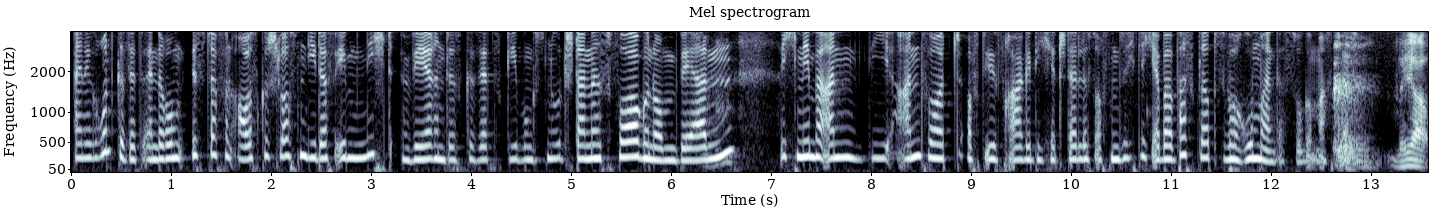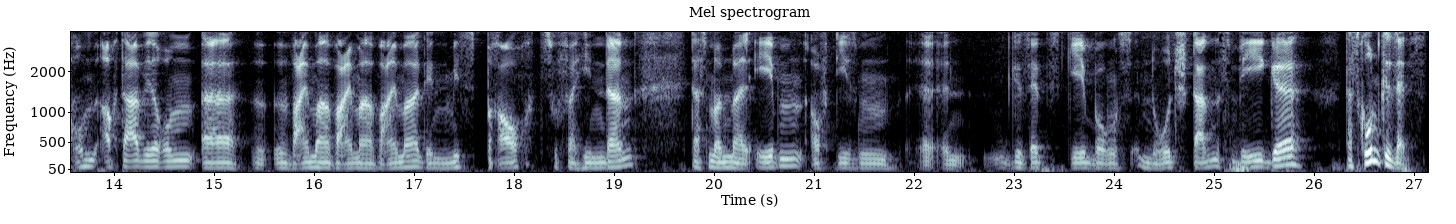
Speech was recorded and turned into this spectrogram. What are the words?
eine Grundgesetzänderung ist davon ausgeschlossen, die darf eben nicht während des Gesetzgebungsnotstandes vorgenommen werden. Ich nehme an, die Antwort auf die Frage, die ich jetzt stelle, ist offensichtlich. Aber was glaubst du, warum man das so gemacht hat? Naja, um auch da wiederum äh, Weimar, Weimar, Weimar, den Missbrauch zu verhindern, dass man mal eben auf diesem äh, Gesetzgebungsnotstandswege das Grundgesetz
